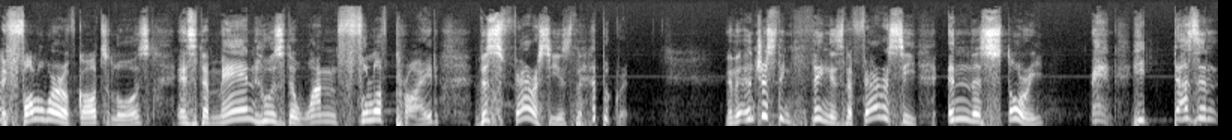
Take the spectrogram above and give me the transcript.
a follower of God's laws, as the man who is the one full of pride. This Pharisee is the hypocrite. And the interesting thing is, the Pharisee in this story, man, he doesn't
